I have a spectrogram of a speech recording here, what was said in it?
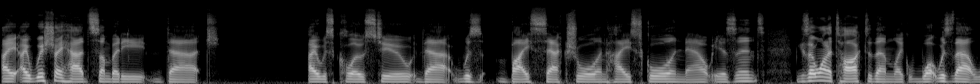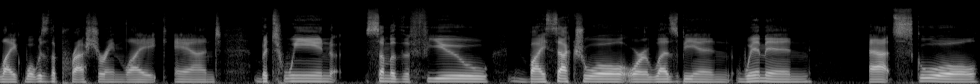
I, I wish i had somebody that i was close to that was bisexual in high school and now isn't because i want to talk to them like what was that like what was the pressuring like and between some of the few bisexual or lesbian women at school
